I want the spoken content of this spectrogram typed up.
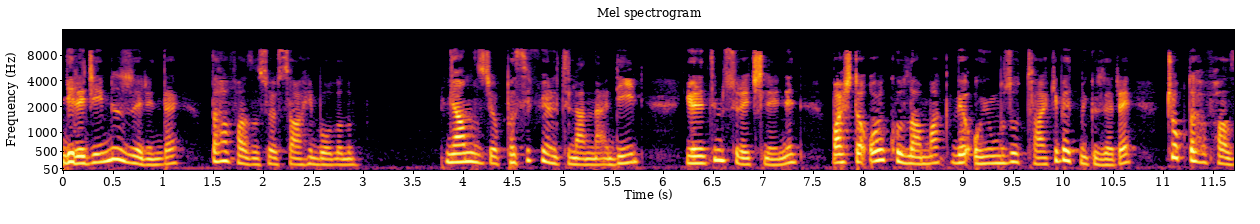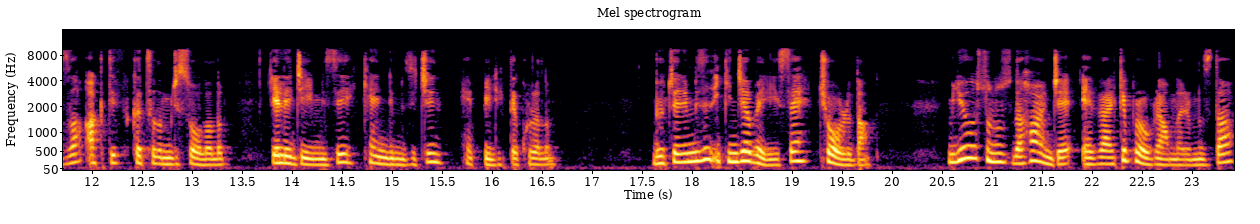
Geleceğimiz üzerinde daha fazla söz sahibi olalım. Yalnızca pasif yönetilenler değil, yönetim süreçlerinin başta oy kullanmak ve oyumuzu takip etmek üzere çok daha fazla aktif katılımcısı olalım. Geleceğimizi kendimiz için hep birlikte kuralım. Bültenimizin ikinci haberi ise Çorlu'dan. Biliyorsunuz daha önce evvelki programlarımızda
